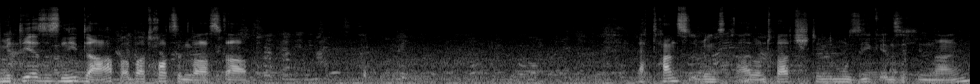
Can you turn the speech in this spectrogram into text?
Mit dir ist es nie Darb, aber trotzdem war es Darb. Er tanzt übrigens gerade und hört stille Musik in sich hinein.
